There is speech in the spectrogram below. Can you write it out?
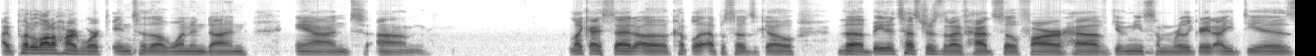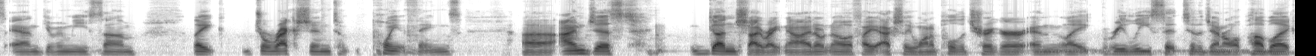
I've put a lot of hard work into the one and done. And um, like I said a couple of episodes ago, the beta testers that I've had so far have given me some really great ideas and given me some like direction to point things. Uh, I'm just gun shy right now. I don't know if I actually want to pull the trigger and like release it to the general public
